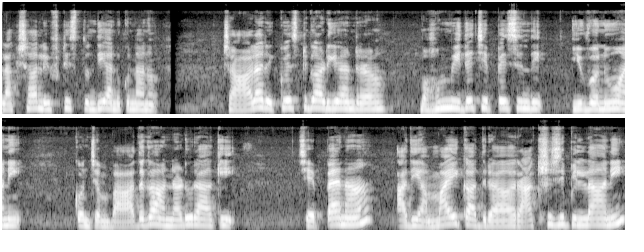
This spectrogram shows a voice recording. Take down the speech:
లక్ష లిఫ్ట్ ఇస్తుంది అనుకున్నాను. చాలా రిక్వెస్ట్గా అడిగానురా. మొహం మీదే చెప్పేసింది. ఇవ్వను అని. కొంచెం బాధగా అన్నాడు రాఖీ. చెప్పానా? అది అమ్మాయి కాదురా రాక్షసి పిల్ల అని.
